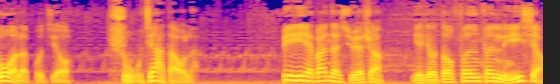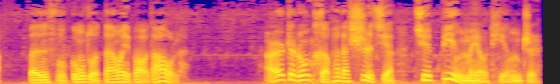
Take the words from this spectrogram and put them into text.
过了不久，暑假到了，毕业班的学生也就都纷纷离校，奔赴工作单位报道了，而这种可怕的事情却并没有停止。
